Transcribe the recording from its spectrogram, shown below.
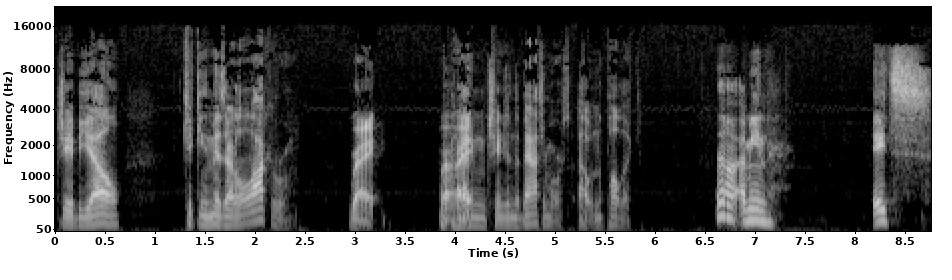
JBL kicking Miz out of the locker room, Right. right. Right. having him change in the bathroom or out in the public. No, I mean, it's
